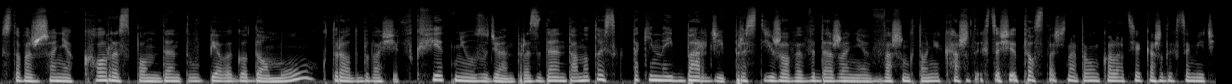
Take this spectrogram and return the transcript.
Stowarzyszenia Korespondentów Białego Domu, która odbywa się w kwietniu z udziałem prezydenta. No to jest takie najbardziej prestiżowe wydarzenie w Waszyngtonie. Każdy chce się dostać na tą kolację, każdy chce mieć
